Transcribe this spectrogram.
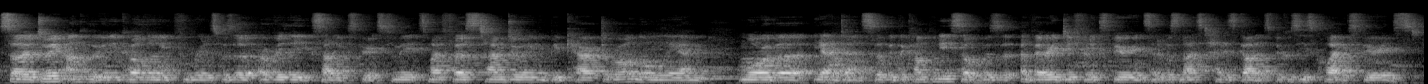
So doing Uncle Unico and learning from Riz was a, a really exciting experience for me. It's my first time doing a big character role. Normally I'm more of a, yeah, a dancer with the company, so it was a, a very different experience and it was nice to have his guidance because he's quite experienced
